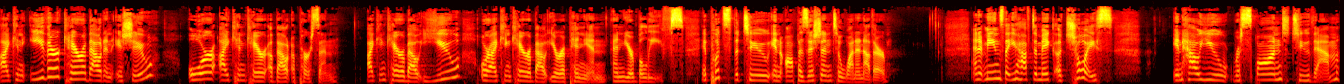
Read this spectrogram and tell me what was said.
I can either care about an issue or I can care about a person. I can care about you or I can care about your opinion and your beliefs. It puts the two in opposition to one another. And it means that you have to make a choice in how you respond to them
